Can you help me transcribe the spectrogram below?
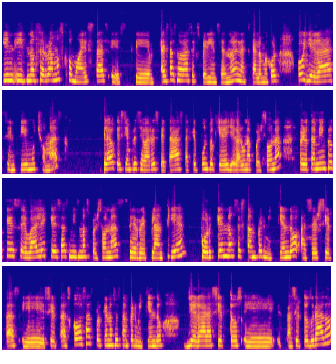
y, y, nos cerramos como a estas, este, a estas nuevas experiencias, ¿no? En las que a lo mejor puedo llegar a sentir mucho más. Claro que siempre se va a respetar hasta qué punto quiere llegar una persona, pero también creo que se vale que esas mismas personas se replanteen por qué no se están permitiendo hacer ciertas eh, ciertas cosas, por qué no se están permitiendo llegar a ciertos eh, a ciertos grados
